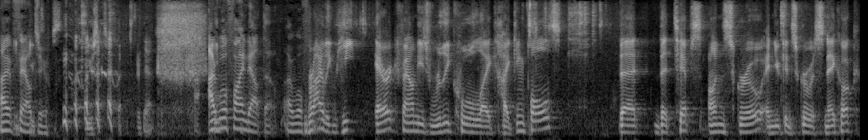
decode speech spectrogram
I have failed you. Bastard. Yeah. I will find out though. I will. Find Riley, he Eric found these really cool like hiking poles that the tips unscrew and you can screw a snake hook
